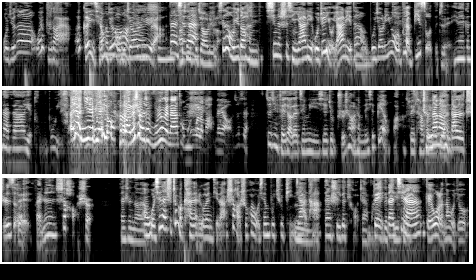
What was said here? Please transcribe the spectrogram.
我觉得我也不知道呀。呃搁以前我觉得我会焦虑啊但是现在不焦虑了现在我遇到很新的事情，压力，我觉得有压力，但我不会焦虑，因为我不想逼死我自己。对，因为跟大家也同步一下。哎呀，你也别用 我的事儿就不用跟大家同步了吧？没有，就是最近肥脚在经历一些就职场上面的一些变化，所以他承担了很大的职责。对，反正是好事儿。但是呢，嗯，我现在是这么看待这个问题的，是好是坏，我先不去评价嗯它。但是一个挑战吧。是对，那既然给我了，那我就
